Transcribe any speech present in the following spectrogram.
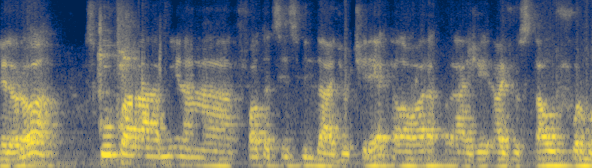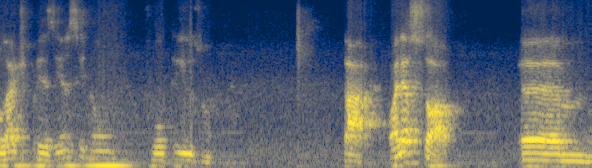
melhorou? Desculpa a minha falta de sensibilidade. Eu tirei aquela hora para ajustar o formulário de presença e não voltei o zoom. Tá, olha só. Um,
